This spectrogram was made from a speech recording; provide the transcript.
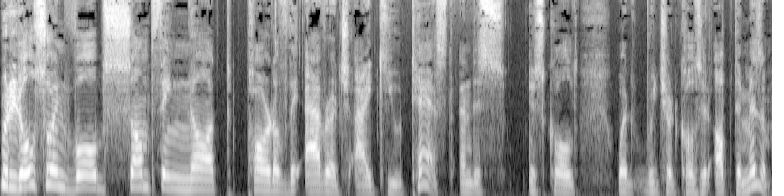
But it also involves something not part of the average IQ test, and this is called what Richard calls it optimism.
